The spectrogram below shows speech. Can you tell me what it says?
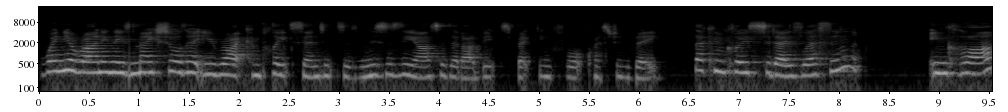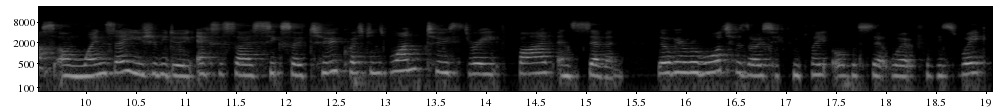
When you're writing these, make sure that you write complete sentences, and this is the answer that I'd be expecting for question B. That concludes today's lesson. In class on Wednesday, you should be doing exercise 602, questions 1, 2, 3, 5, and 7. There will be rewards for those who complete all the set work for this week,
